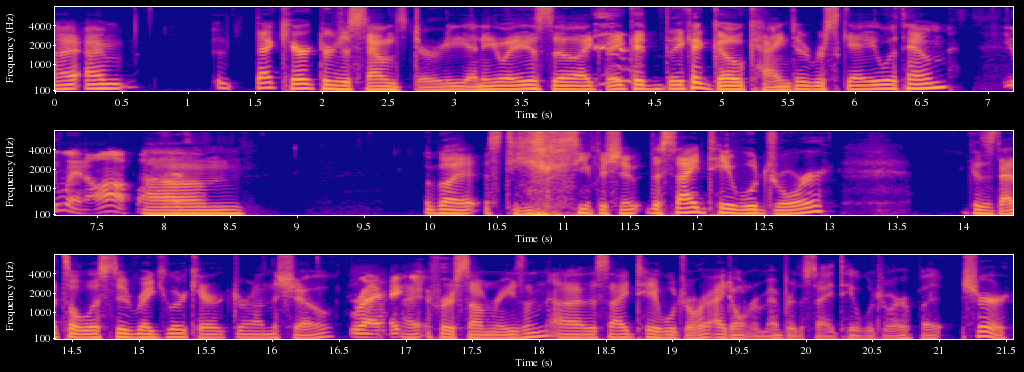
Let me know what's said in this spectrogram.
I, I'm that character just sounds dirty anyway, so like they could they could go kind of risque with him. you went off on this. Um, but Steve Steve Buscemi, the side table drawer, because that's a listed regular character on the show. Right. I, for some reason. Uh, the side table drawer. I don't remember the side table drawer, but sure.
